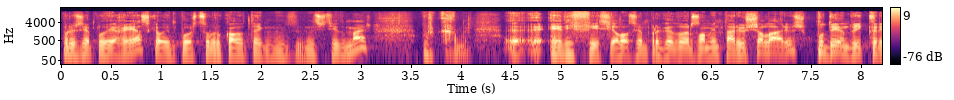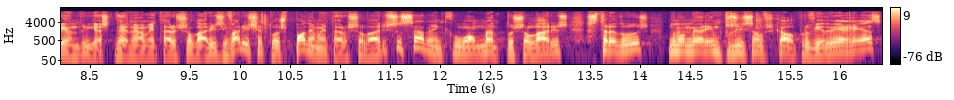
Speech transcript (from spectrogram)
Por exemplo, o IRS, que é o imposto sobre o qual eu tenho insistido mais, porque eh, é difícil aos empregadores aumentarem os salários, podendo e querendo, e acho que devem aumentar os salários, e vários setores podem aumentar os salários, se sabem que o aumento dos salários se traduz numa maior imposição fiscal por via do IRS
